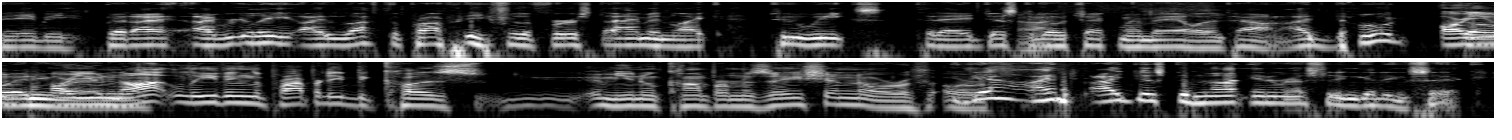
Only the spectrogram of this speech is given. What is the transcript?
maybe. But I, I really, I left the property for the first time in like two weeks today just to All go check my mail in town. I don't. Are go you anywhere are you anymore. not leaving the property because immunocompromisation or or Yeah, I, I just am not interested in getting sick.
